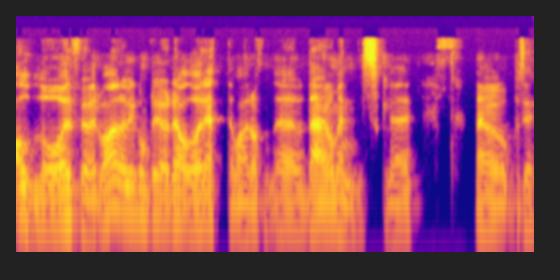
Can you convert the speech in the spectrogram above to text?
alle år før VAR, og vi kommer til å gjøre det i alle år etter VAR. Eh, det er jo menneskelig det er, jo,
